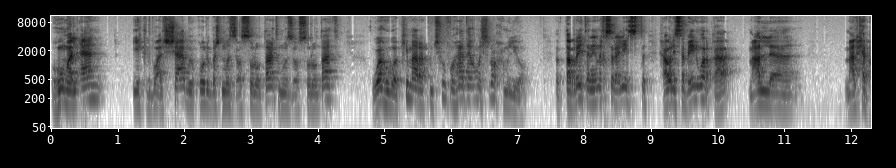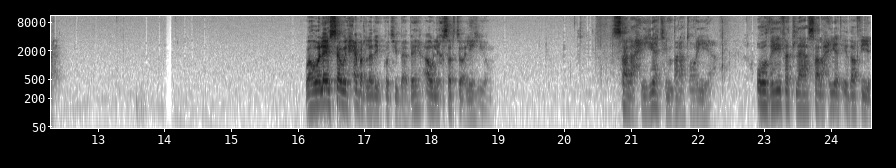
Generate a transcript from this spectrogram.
وهما الآن يكذبوا على الشعب ويقولوا باش نوزعوا السلطات ونوزعوا السلطات. وهو كما راكم تشوفوا هذا هو مشروعهم اليوم. اضطريت أني نخسر عليه حوالي 70 ورقة مع مع الحبر. وهو لا يساوي الحبر الذي كتب به أو اللي خسرت عليه اليوم. صلاحيات إمبراطورية. أضيفت لها صلاحيات إضافية.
